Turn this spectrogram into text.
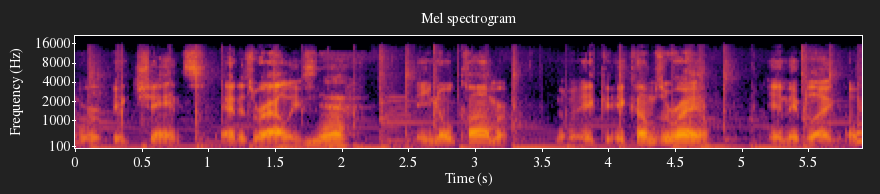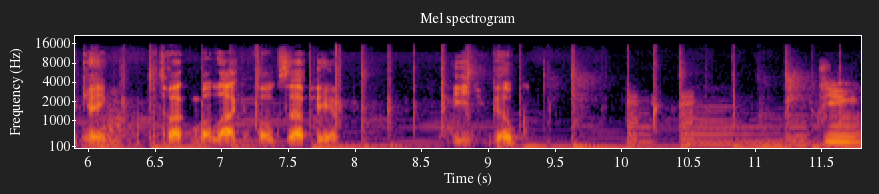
were a big chance at his rallies. Yeah. And you know, Calmer, it, it comes around, and they'd be like, okay, talking about locking folks up here. Here you go. Do you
